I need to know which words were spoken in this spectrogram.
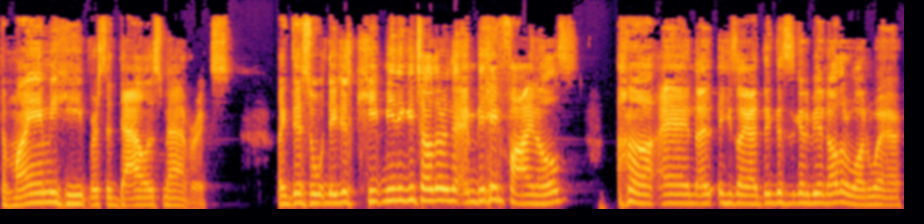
The Miami Heat versus the Dallas Mavericks. Like this, they just keep meeting each other in the NBA finals. Uh, and I, he's like, I think this is going to be another one where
